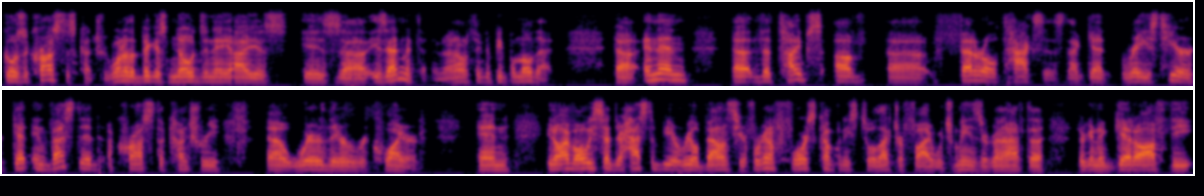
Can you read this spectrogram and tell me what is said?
goes across this country. One of the biggest nodes in AI is is uh, is Edmonton, and I don't think that people know that. Uh, and then uh, the types of uh, federal taxes that get raised here get invested across the country uh, where they're required. And you know, I've always said there has to be a real balance here. If we're going to force companies to electrify, which means they're going to have to, they're going to get off the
